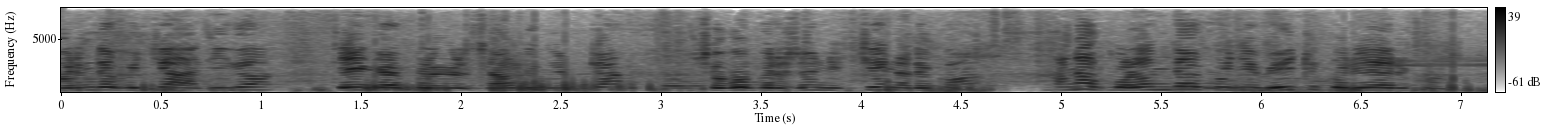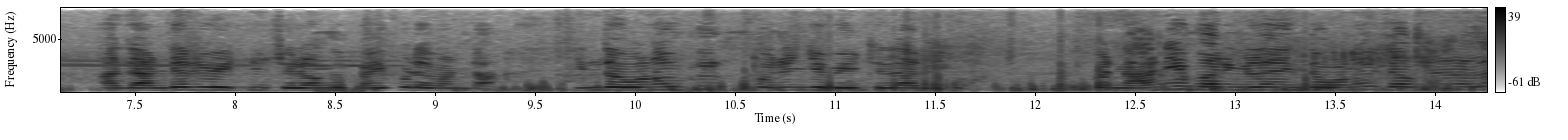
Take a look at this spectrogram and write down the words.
குறைந்தபட்சம் அதிகம் தேங்காய் பழங்கள் சாப்பிடுங்கட்டா சுகப்பிரசம் நிச்சயம் நடக்கும். ஆனால் குழந்தை கொஞ்சம் வெயிட் குறையாக இருக்கும். அது அண்டர் வெயிட்னு சொல்லுவாங்க பயப்பட வேண்டாம். இந்த உணவுக்கு குறைஞ்ச வெயிட்டு தான் இருக்கும். இப்போ நானே பாருங்களேன் இந்த உணவு சாப்பிட்றதுனால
